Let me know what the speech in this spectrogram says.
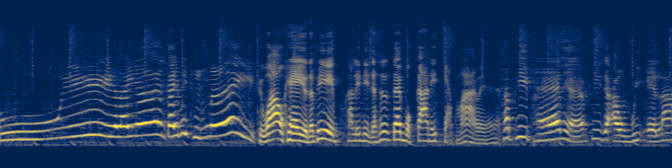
อุ้ย อะไรเอ้ยใจไม่ถึงเลย ถือว่าโอเคอยู่นะพี่ คารินิตแต่ถ้าได้บวกก้านี้แจ่มมากเลยนะเนี่ยถ้าพี่แพ้เนี่ย พี่จะเอาวิเอล่า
